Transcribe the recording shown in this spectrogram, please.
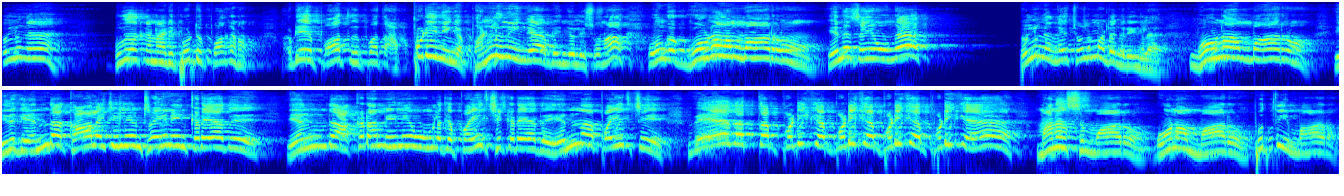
சொல்லுங்கள் பூத கண்ணாடி போட்டு பார்க்கணும். அப்படியே பார்த்து பார்த்து அப்படி நீங்கள் பண்ணுனீங்க அப்படின்னு சொல்லி சொன்னால் உங்கள் குணம் மாறும். என்ன செய்யும் உங்கள் சொல்லுங்கங்க சொல்ல மாட்டேங்கிறீங்களே. குணம் மாறும். இதுக்கு எந்த காலேஜ்லேயும் ட்ரைனிங் கிடையாது. எந்த அகாடமிலையும் உங்களுக்கு பயிற்சி கிடையாது. என்ன பயிற்சி? வேதத்தை படிக்க படிக்க படிக்க படிக்க மனசு மாறும். குணம் மாறும். புத்தி மாறும்.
